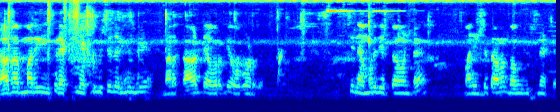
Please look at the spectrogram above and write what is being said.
దాదాపు మరి ఇక్కడ ఎక్కడ ఎక్కడ మిస్టేక్ జరిగింది? మన కార్డు ఎవరికి ఇవ్వకూడదు. ఇచ్చి నెంబర్ చెప్పామంటే మన ఇంటి తాళం దొంగ ఇచ్చినట్టే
